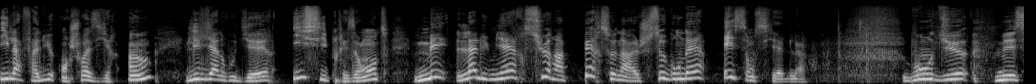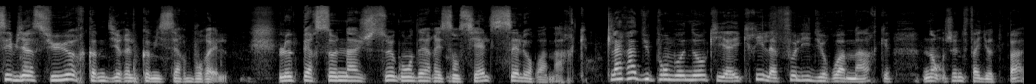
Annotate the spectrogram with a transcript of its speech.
Il a fallu en choisir un, Liliane Roudière, ici présente, met la lumière sur un personnage secondaire essentiel. Bon Dieu, mais c'est bien sûr, comme dirait le commissaire Bourrel. Le personnage secondaire essentiel, c'est le roi Marc. Clara Dupont-Mono, qui a écrit La folie du roi Marc, non, je ne faillote pas,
